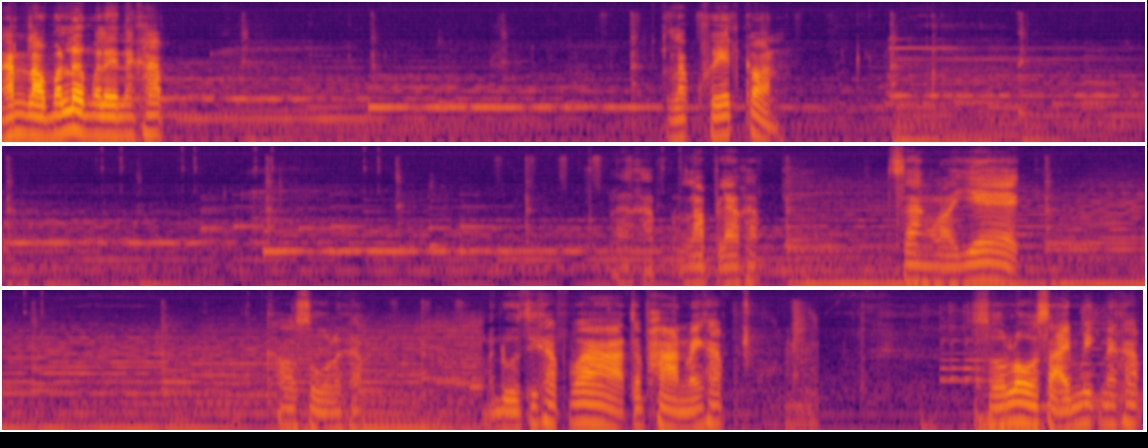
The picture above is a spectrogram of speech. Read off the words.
งั้นเรามาเริ่มกันเลยนะครับ รับเควสก่อน นะครับ รับแล้วครับ สร้างรอยแยก เข้าสู่เลยครับ มาดูสิครับว่าจะผ่านไหมครับ โซโล่สายมิกนะครับ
